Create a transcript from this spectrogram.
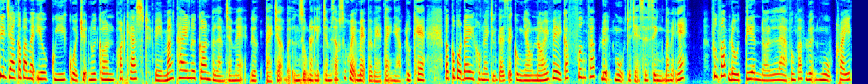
Xin chào các ba mẹ yêu quý của chuyện nuôi con podcast về mang thai, nuôi con và làm cha mẹ được tài trợ bởi ứng dụng đặt lịch chăm sóc sức khỏe mẹ và bé tại nhà Blue Care. Và cô bộ đây, hôm nay chúng ta sẽ cùng nhau nói về các phương pháp luyện ngủ cho trẻ sơ sinh ba mẹ nhé. Phương pháp đầu tiên đó là phương pháp luyện ngủ Cry It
